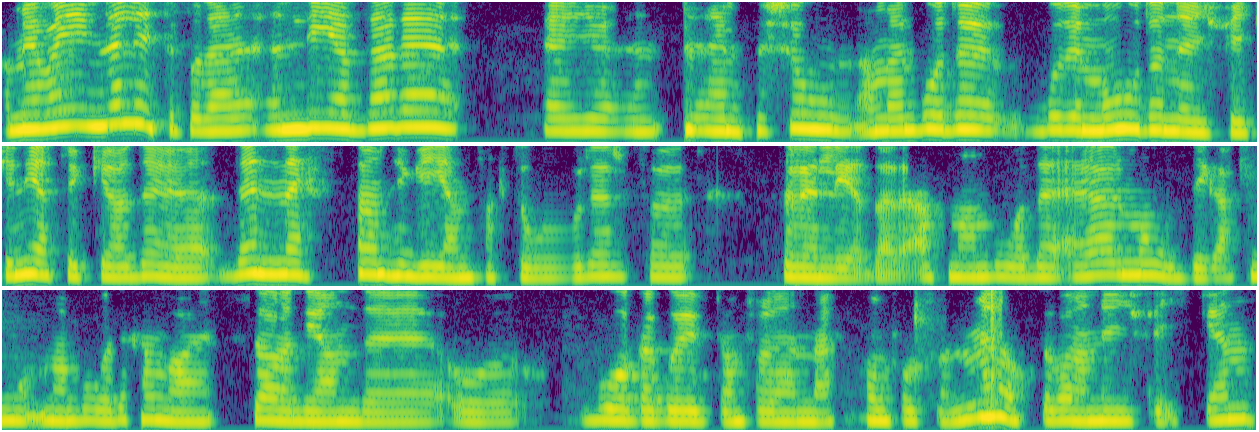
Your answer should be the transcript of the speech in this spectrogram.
Ja, jag var inne lite på det. En ledare är ju en, en person, ja, men både, både mod och nyfikenhet tycker jag det är, det är nästan hygienfaktorer för, för en ledare. Att man både är modig, att man både kan vara stödjande och våga gå utanför den här komfortzonen men också vara nyfiken.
